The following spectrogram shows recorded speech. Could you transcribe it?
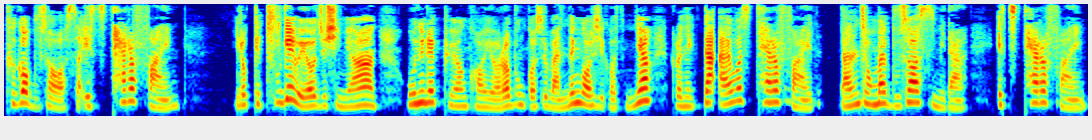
그거 무서웠어 It's terrifying 이렇게 두 개 외워주시면 오늘의 표현 거의 여러분 것을 만든 것이거든요. 그러니까 I was terrified. 나는 정말 무서웠습니다. It's terrifying.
